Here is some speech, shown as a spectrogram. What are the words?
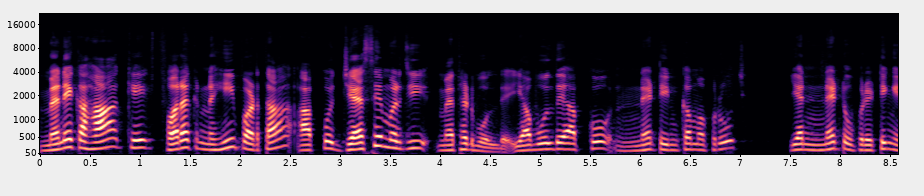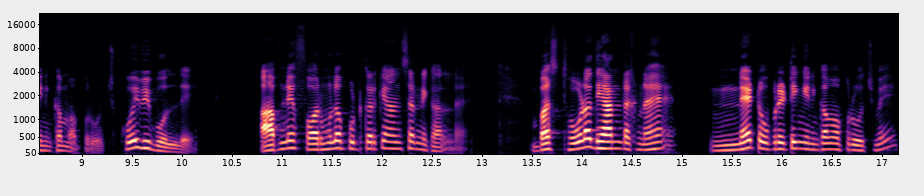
मैंने कहा कि फ़र्क नहीं पड़ता, आपको जैसे मर्ज़ी मेथड बोल दे, या बोल दे आपको नेट इनकम अप्रोच या नेट ऑपरेटिंग इनकम अप्रोच, कोई भी बोल दे। आपने फॉर्मूला पुट करके आंसर निकालना है। बस थोड़ा ध्यान रखना है, नेट ऑपरेटिंग इनकम अप्रोच में,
